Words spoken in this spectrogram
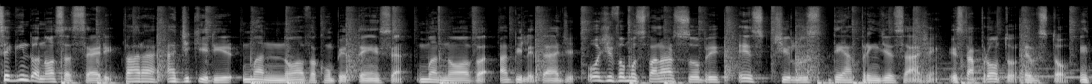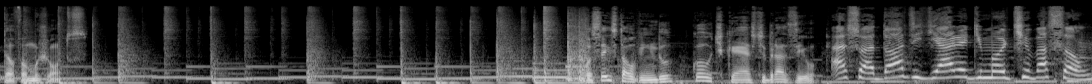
seguindo a nossa série para adquirir uma nova competência, uma nova habilidade. Hoje vamos falar sobre estilos de aprendizagem. Está pronto? Eu estou. Então vamos juntos. Você está ouvindo Coachcast Brasil. A sua dose diária de motivação.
